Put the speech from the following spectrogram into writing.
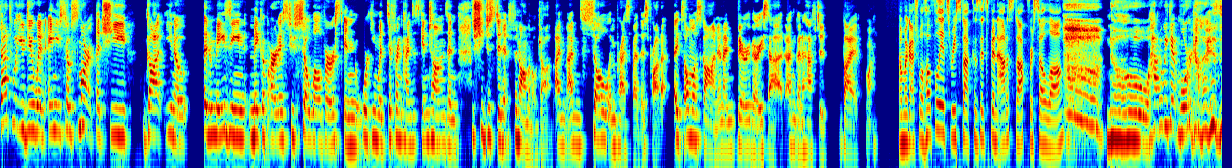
That's what you do when Amy's so smart that she got, you know, an amazing makeup artist who's so well versed in working with different kinds of skin tones and she just did a phenomenal job. I'm I'm so impressed by this product. It's almost gone and I'm very very sad. I'm going to have to buy it more. Oh my gosh. Well, hopefully it's restocked because it's been out of stock for so long. no. How do we get more, guys?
